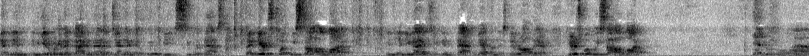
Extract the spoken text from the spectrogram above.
And, and, and again, we're going to dive into that agenda, and it, it will be super fast. But here's what we saw a lot of, and, and you guys, you can back me up on this. They were all there. Here's what we saw a lot of. Uh,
